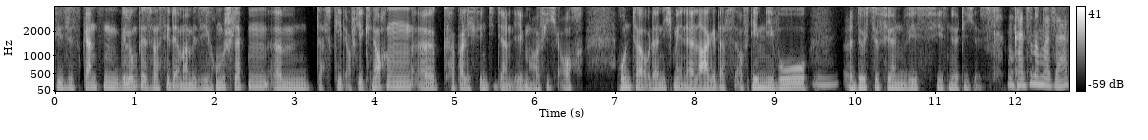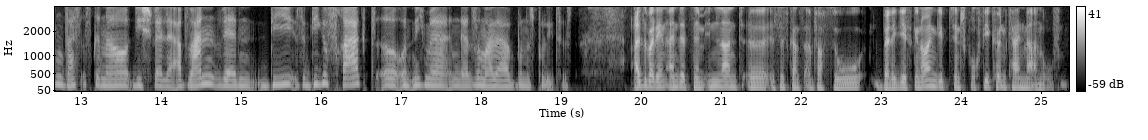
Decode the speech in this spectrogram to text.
dieses ganzen Gelumpes, was sie da immer mit sich rumschleppen, ähm, das geht auf die Knochen. Äh, körperlich sind die dann eben häufig auch runter oder nicht mehr in der Lage, das auf dem Niveau mhm. äh, durchzuführen, wie es wie es nötig ist. Und kannst du noch mal sagen, was ist genau die Schwelle? Ab wann werden die sind die gefragt äh, und nicht mehr ein ganz normaler Bundespolizist? Also bei den Einsätzen im Inland äh, ist es ganz einfach so, bei der GSG 9 gibt es den Spruch, wir können keinen mehr anrufen.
